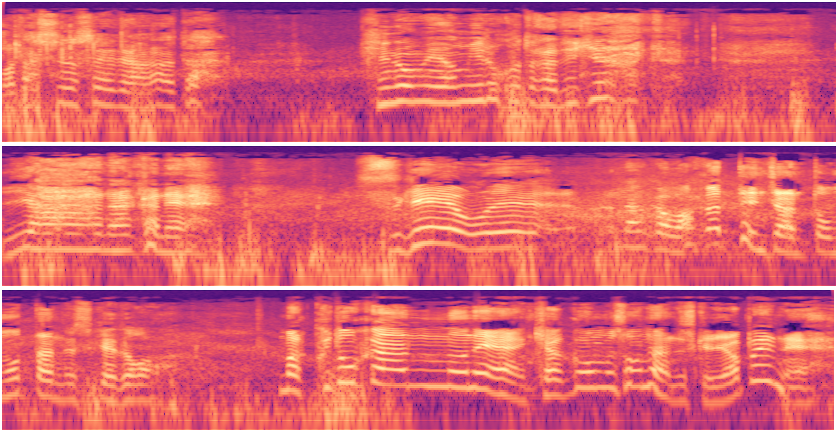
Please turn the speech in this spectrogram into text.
私のせいであなた、日の目を見ることができなかった。いやー、なんかね、すげえ俺、なんか分かってんじゃんと思ったんですけど、まあ、工藤館のね、脚本もそうなんですけど、やっぱりね、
